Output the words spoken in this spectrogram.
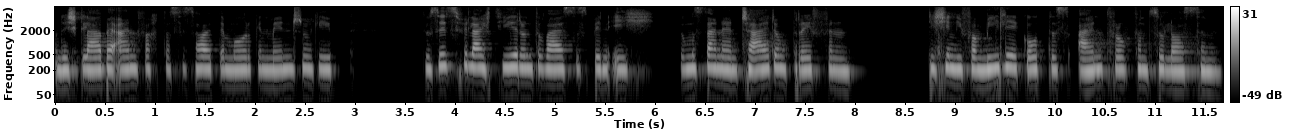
Und ich glaube einfach, dass es heute Morgen Menschen gibt. Du sitzt vielleicht hier und du weißt, das bin ich. Du musst eine Entscheidung treffen, dich in die Familie Gottes eintropfen zu lassen.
